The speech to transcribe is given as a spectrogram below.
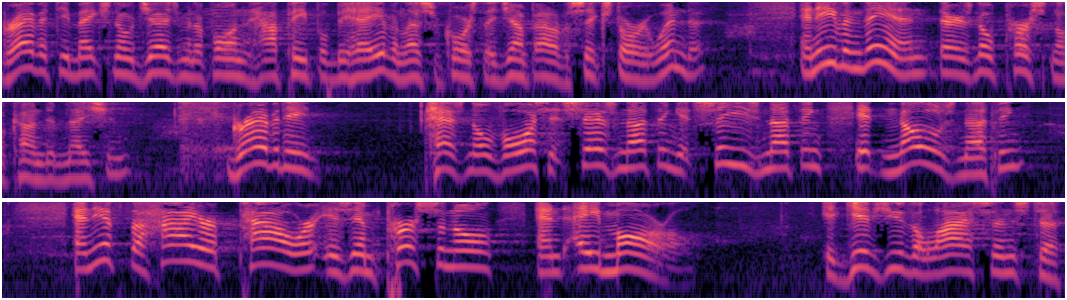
Gravity makes no judgment upon how people behave, unless, of course, they jump out of a six story window. And even then, there is no personal condemnation. Gravity has no voice, it says nothing, it sees nothing, it knows nothing. And if the higher power is impersonal and amoral, it gives you the license to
